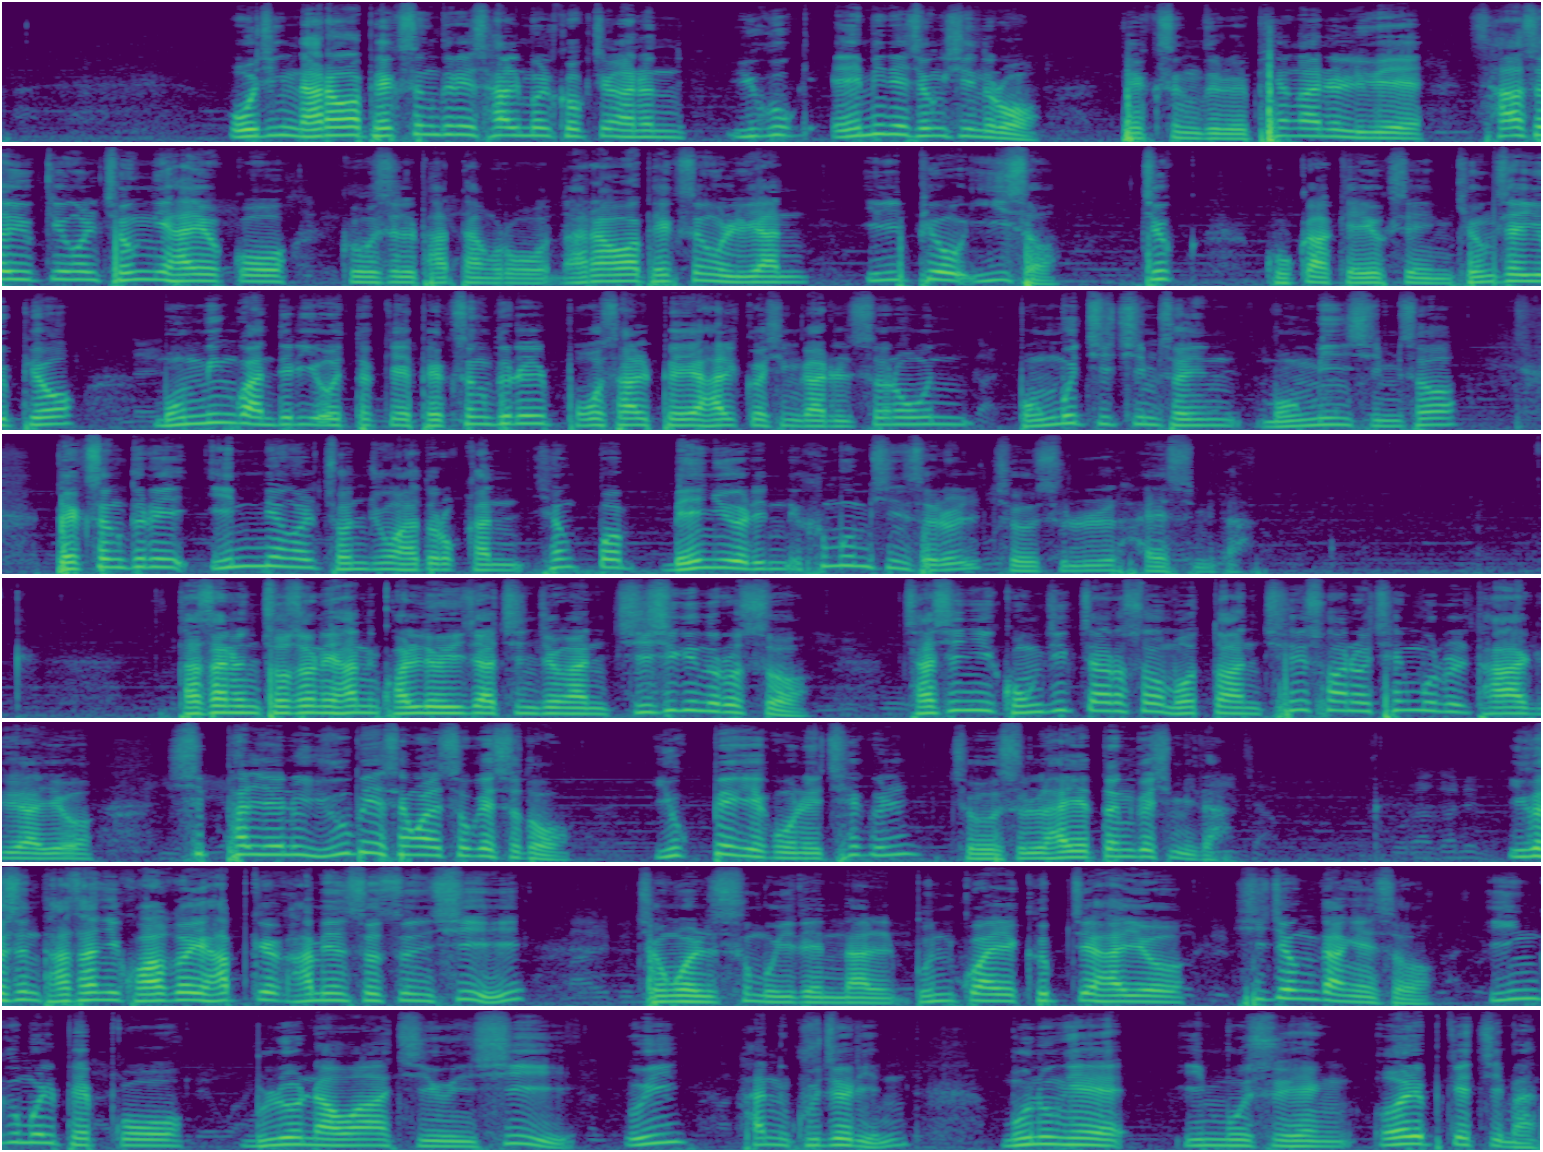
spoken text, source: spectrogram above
오직 나라와 백성들의 삶을 걱정하는 유국 애민의 정신으로 백성들의 평안을 위해 사서육경을 정리하였고 그것을 바탕으로 나라와 백성을 위한 일표 이서 즉 국가개혁서인 경세유표 목민관들이 어떻게 백성들을 보살펴야 할 것인가를 써놓은 복무지침서인 목민심서 백성들의 인명을 존중하도록 한 형법 매뉴얼인 흠음신서를 저술을 하였습니다. 다사는 조선의 한 관료이자 진정한 지식인으로서 자신이 공직자로서 못다한 최소한의 책무를 다하기 위하여 18년 의 유배 생활 속에서도 600여 권의 책을 저술 하였던 것입니다. 이것은 다산이 과거에 합격하면서 쓴 시 정월 21의 날 문과에 급제하여 희정당에서 임금을 뵙고 물러나와 지은 시의 한 구절인 무능해 임무 수행 어렵겠지만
